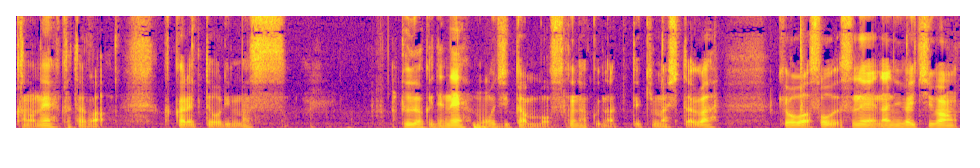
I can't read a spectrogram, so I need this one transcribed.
家のね、方が書かれております。というわけでね、もうお時間も少なくなってきましたが、今日はそうですね、何が一番、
